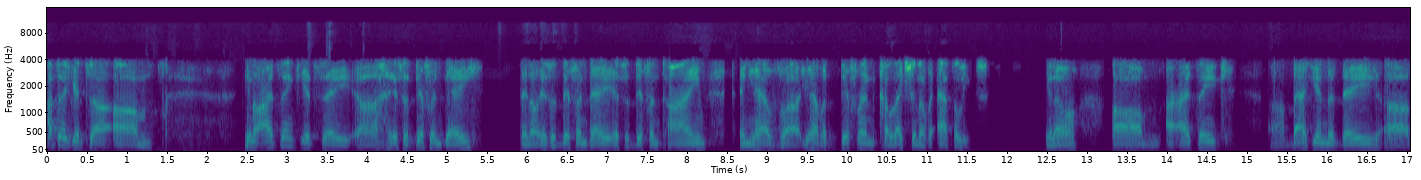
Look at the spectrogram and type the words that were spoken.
I think it's uh, um, you know I think it's a uh, it's a different day. You know, it's a different day. It's a different time, and you have uh, you have a different collection of athletes. You know, um, I, I think uh, back in the day, uh,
